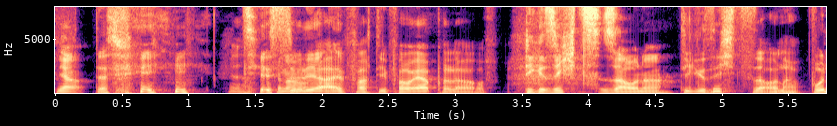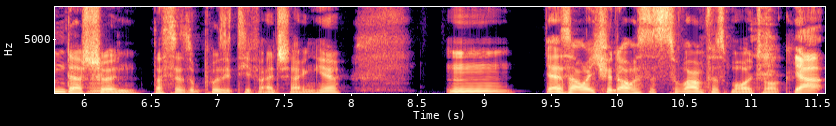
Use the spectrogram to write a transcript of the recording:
Ja, Deswegen Ja, ziehst genau. du dir einfach die VR-Brille auf. die Gesichtssauna. Die Gesichtssauna. Wunderschön, dass wir so positiv einsteigen hier. Mm, Ja, ist auch, ich finde auch, es ist zu warm für Smalltalk. Ja,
